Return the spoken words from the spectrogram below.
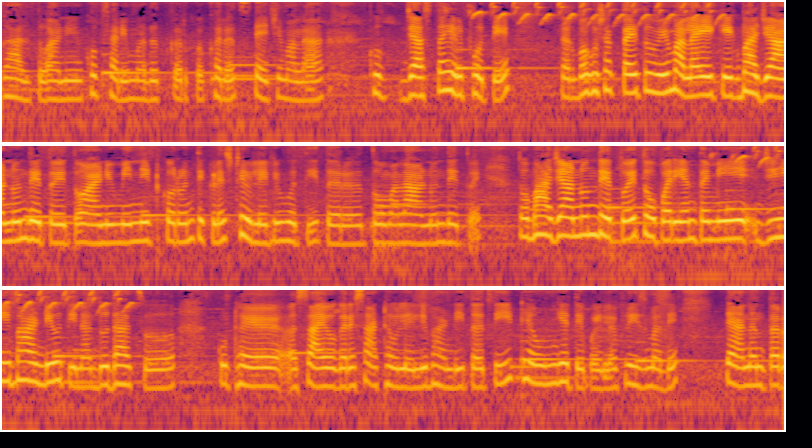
घालतो आणि खूप सारी मदत करतो खरंच. त्याची मला खूप जास्त हेल्प होते. तर बघू शकताय तुम्ही मला एक एक भाजी आणून देतोय तो आणि मी नीट करून तिकडेच ठेवलेली होती तर तो मला आणून देतोय. तो भाजी आणून देतोय तोपर्यंत मी जी ही भांडी होती ना दुधाचं कुठे साय वगैरे साठवलेली भांडी तर ती ठेवून घेते पहिलं फ्रीजमध्ये त्यानंतर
